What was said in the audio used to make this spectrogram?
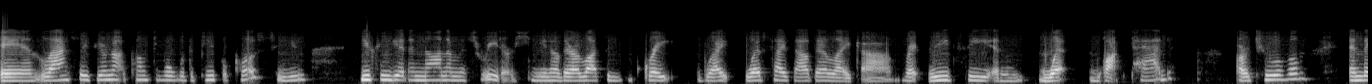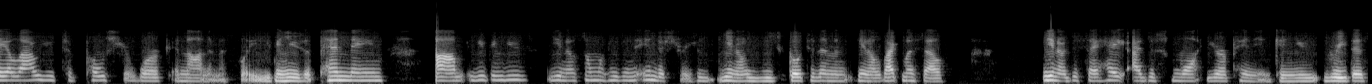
And lastly, if you're not comfortable with the people close to you, you can get anonymous readers. You know, there are lots of great right, websites out there like uh, Reedsy and Wet, Wattpad are two of them, and they allow you to post your work anonymously. You can use a pen name. Um, you can use, you know, someone who's in the industry who, you know, you go to them and, you know, like myself, you know, just say, hey, I just want your opinion. Can you read this?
